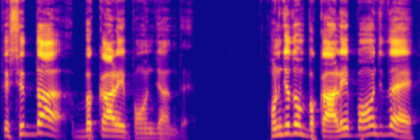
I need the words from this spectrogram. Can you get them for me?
ਤੇ ਸਿੱਧਾ ਬਕਾਲੇ ਪਹੁੰਚ ਜਾਂਦਾ ਹੈ। ਹੁਣ ਜਦੋਂ ਬਕਾਲੇ ਪਹੁੰਚਦਾ ਹੈ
